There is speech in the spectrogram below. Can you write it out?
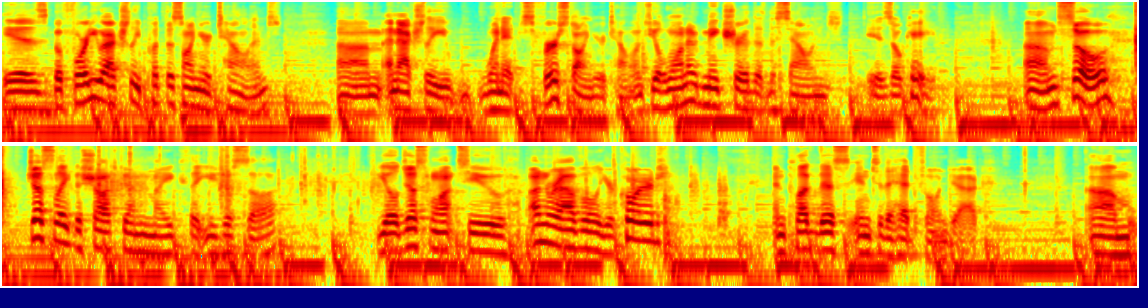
is before you actually put this on your talent, um, and actually when it's first on your talent, you'll want to make sure that the sound is okay. Um, so just like the shotgun mic that you just saw, you'll just want to unravel your cord and plug this into the headphone jack. Um,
